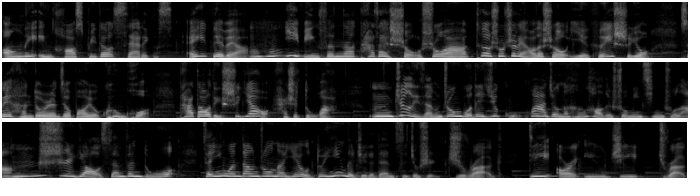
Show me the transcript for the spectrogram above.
only in hospital settings. 哎，贝贝啊，异丙酚呢，它在手术啊、特殊治疗的时候也可以使用，所以很多人就抱有困惑，它到底是药还是毒啊？ 嗯，这里咱们中国的一句古话就能很好的说明清楚了啊。是药三分毒，在英文当中呢也有对应的这个单词，就是 drug，d r u g，drug，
